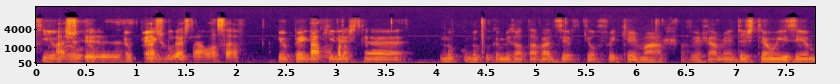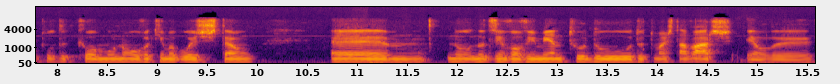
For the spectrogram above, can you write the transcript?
Sim, eu, acho, eu- que, eu- eu acho que o pego, gajo está lançado. Eu pego Tá, aqui pronto. nesta. No, no que o Camisola estava a dizer de que ele foi queimado. Realmente, este é um exemplo de como não houve aqui uma boa gestão ahm, no, no desenvolvimento do, do Tomás Tavares. Ele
